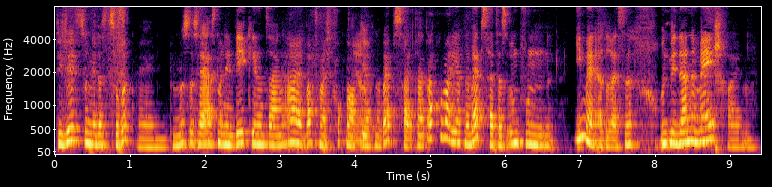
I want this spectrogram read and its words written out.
Wie willst du mir das zurückmelden? Du müsstest ja erstmal den Weg gehen und sagen, ah, warte mal, ich guck mal, ob ja. die auch eine Website hat. Ach, guck mal, die hat eine Website, das ist irgendwo eine E-Mail-Adresse und mir dann eine Mail schreiben.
